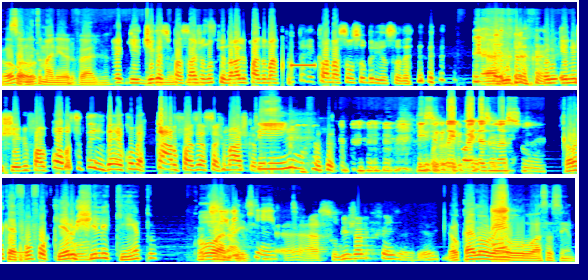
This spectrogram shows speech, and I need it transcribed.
Ô, Isso é muito maneiro, velho. É que, diga-se Muito passagem, massa. no final ele faz uma puta reclamação sobre isso, né? Ele, ele chega e fala, pô, você tem ideia como é caro fazer essas máscaras? Sim. Isso Playboy da Zona Sul. Caraca, é fofoqueiro, chiliquento. Boa, Continua. nice. É, a Subjob que fez, né? É o Kylo Ren, É. o assassino.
